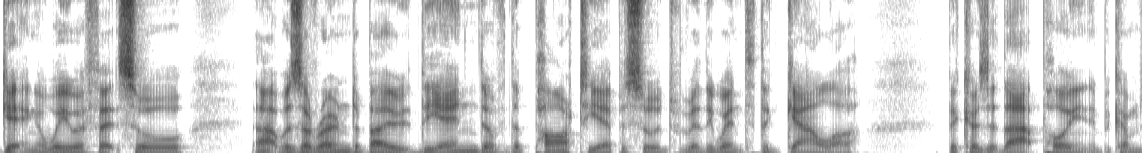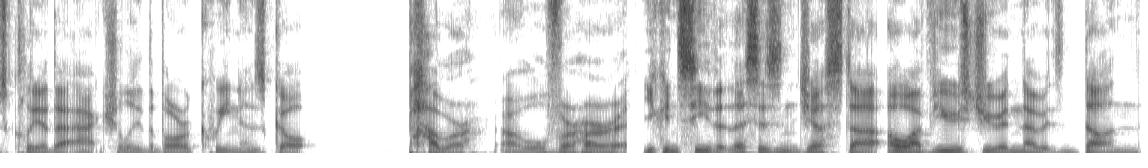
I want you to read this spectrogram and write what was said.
getting away with it. So that was around about the end of the party episode where they went to the gala, because at that point it becomes clear that actually the Borg Queen has got power over her. You can see that this isn't just, a, oh, I've used you and now it's done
